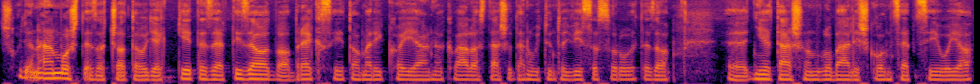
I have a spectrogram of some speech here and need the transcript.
És hogyan áll most ez a csata? Ugye 2016-ban a Brexit, amerikai elnök választás után úgy tűnt, hogy visszaszorult ez a nyílt társadalom globális koncepciója,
